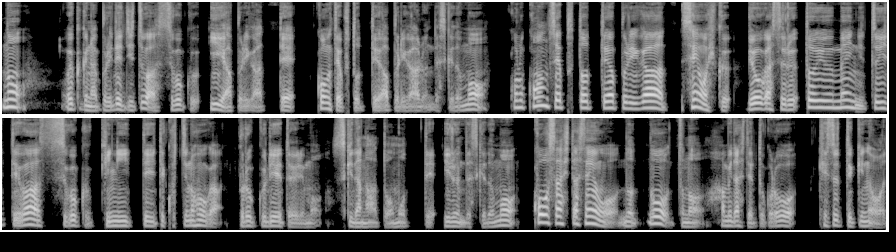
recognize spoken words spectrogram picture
のお絵かきのアプリで実はすごくいいアプリがあってコンセプトっていうアプリがあるんですけどもこのコンセプトってアプリが線を引く描画するという面についてはすごく気に入っていてこっちの方がプロクリエイトよりも好きだなと思っているんですけども交差した線をののそのはみ出してるところを消すって機能は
